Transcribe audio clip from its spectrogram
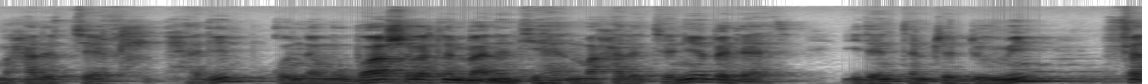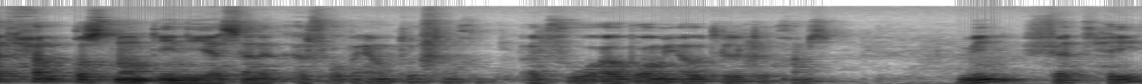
مرحلة التاريخ الحديث. قلنا مباشرة بعد انتهاء المرحلة الثانية بدأت. إذا تمتد من فتح القسطنطينية سنة 1453 من فتح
